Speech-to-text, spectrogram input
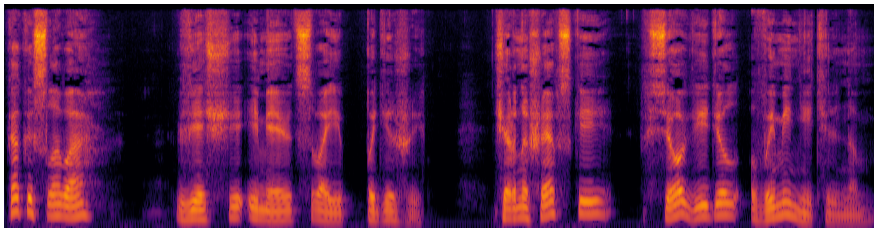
Как и слова, вещи имеют свои падежи. Чернышевский все видел в именительном.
